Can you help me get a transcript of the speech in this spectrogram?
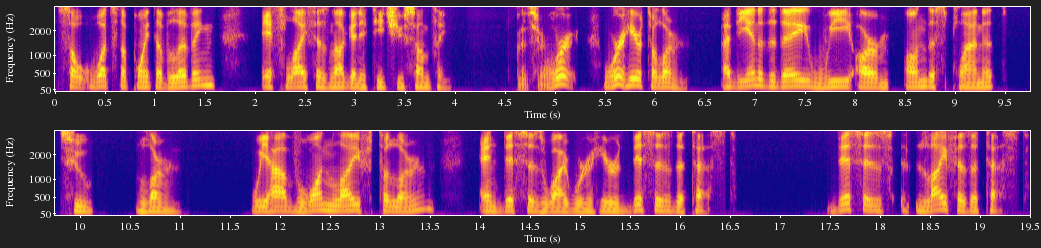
So, what's the point of living if life is not going to teach you something? That's right. We're, we're here to learn. At the end of the day, we are on this planet to learn. We have one life to learn, and this is why we're here. This is the test. This is life is a test.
